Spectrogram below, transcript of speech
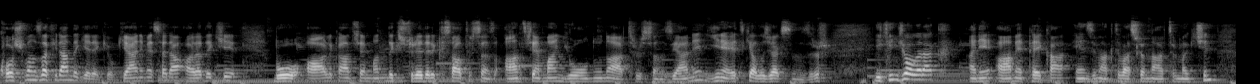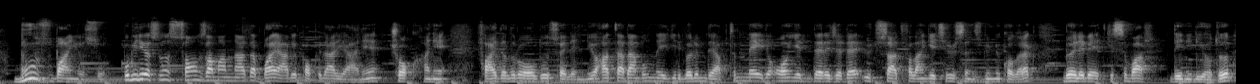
koşmanıza falan da gerek yok. Yani mesela aradaki bu ağırlık antrenmanındaki süreleri kısaltırsanız antrenman yoğunluğunu artırırsanız yani yine etki alacaksınızdır. İkinci olarak hani AMPK enzim aktivasyonunu artırmak için buz banyosu. Bu biliyorsunuz son zamanlarda bayağı bir popüler yani. Çok hani faydaları olduğu söyleniyor. Hatta ben bununla ilgili bölüm de yaptım. Neydi 17 derecede 3 saat falan geçirirseniz günlük olarak böyle bir etkisi var deniliyordu.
